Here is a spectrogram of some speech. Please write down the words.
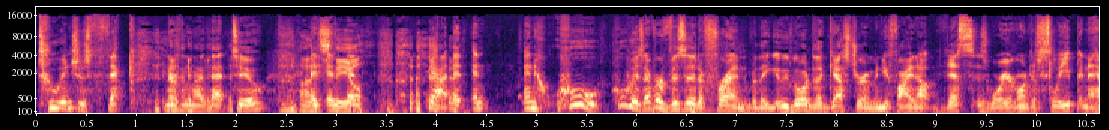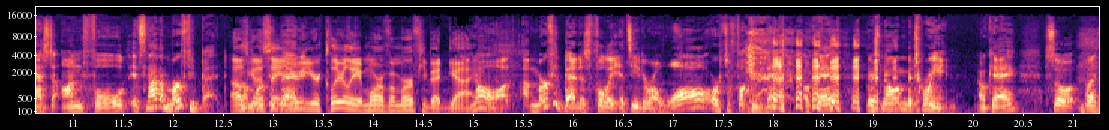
two inches thick and everything like that too. On And- and- steel. and- yeah, and, and and who who has ever visited a friend where they you go into the guest room and you find out this is where you're going to sleep and it has to unfold? It's not a Murphy bed. I was going to say bed- you're, you're clearly more of a Murphy bed guy. no, a, a Murphy bed is fully. It's either a wall or it's a fucking bed. Okay, there's no in between. Okay, so but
